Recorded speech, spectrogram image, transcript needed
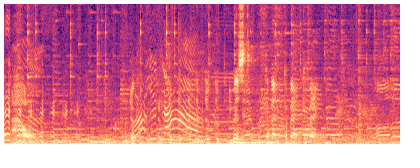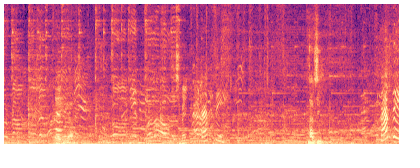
Ow. Nope. Oh, good job. Nope, nope. You missed. Come back, come back, come back. There you go. What'd you make? Pepsi. Pepsi. Pepsi.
